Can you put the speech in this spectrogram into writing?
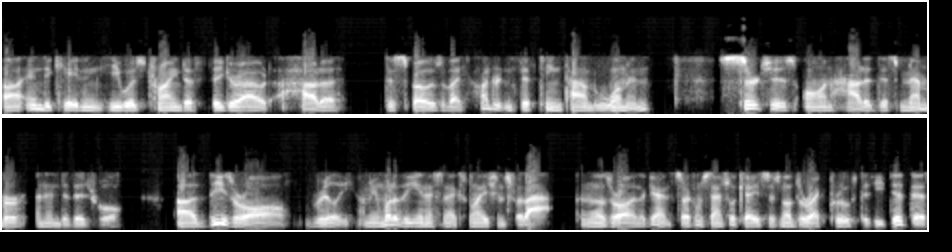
uh, indicating he was trying to figure out how to dispose of a 115 pound woman, searches on how to dismember an individual. Uh, these are all really, I mean, what are the innocent explanations for that? And those are all, again, circumstantial case. There's no direct proof that he did this.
